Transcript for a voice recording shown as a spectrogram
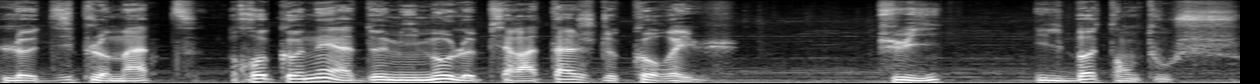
Le diplomate reconnaît à demi-mot le piratage de Coréu. Puis, il botte en touche.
